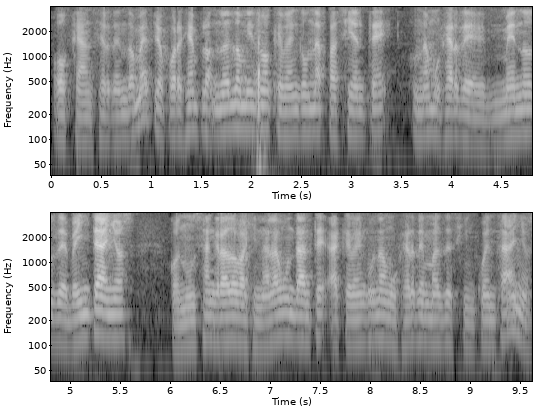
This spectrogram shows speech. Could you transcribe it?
o cáncer de endometrio. Por ejemplo, no es lo mismo que venga una paciente, una mujer de menos de 20 años, con un sangrado vaginal abundante a que venga una mujer de más de 50 años.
